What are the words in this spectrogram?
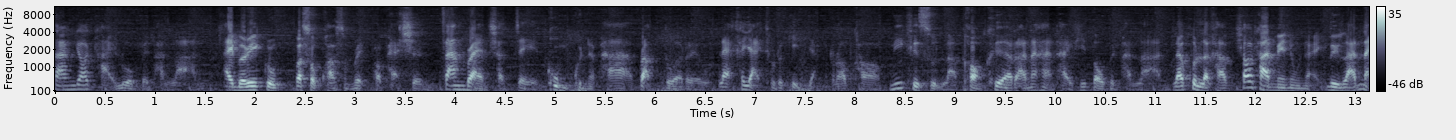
สร้างยอดขายรวมเป็นพันล้าน Ivory Group ประสบความสำเร็จเพราะ passion สร้างแบรนด์ชัดเจน คุมคุณภาพ ปรับตัวเร็ว และขยายธุรกิจอย่างรอบคอบ นี่คือสูตรลับของเครือร้านอาหารไทยที่โตเป็นพันล้าน แล้วคุณล่ะครับ ชอบทานเมนูไหน หรือร้านไหน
